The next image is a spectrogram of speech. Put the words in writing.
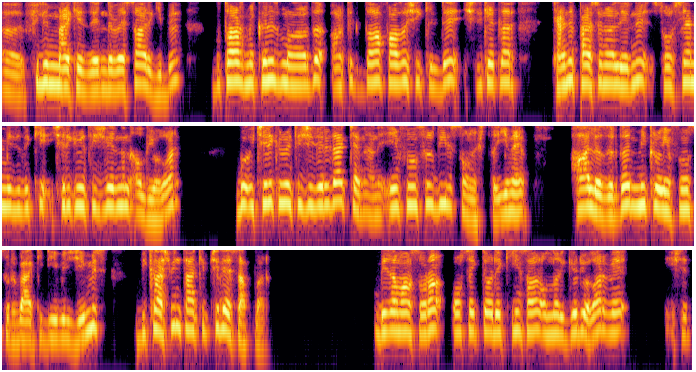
e, film merkezlerinde vesaire gibi bu tarz mekanizmalarda artık daha fazla şekilde şirketler kendi personellerini sosyal medyadaki içerik üreticilerinden alıyorlar. Bu içerik üreticileri derken hani influencer değil sonuçta yine halihazırda mikro influencer belki diyebileceğimiz birkaç bin takipçili hesaplar. Bir zaman sonra o sektördeki insanlar onları görüyorlar ve işte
